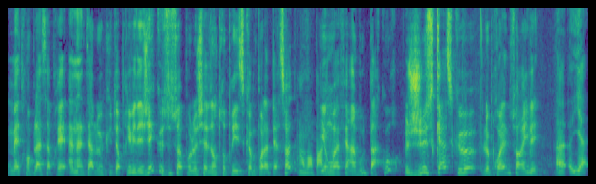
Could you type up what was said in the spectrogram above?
mettre en place après un interlocuteur privilégié, que ce soit pour le chef d'entreprise comme pour la personne. On va en parler. Et on va faire un bout de parcours jusqu'à ce que le problème soit réglé. Il euh, y a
